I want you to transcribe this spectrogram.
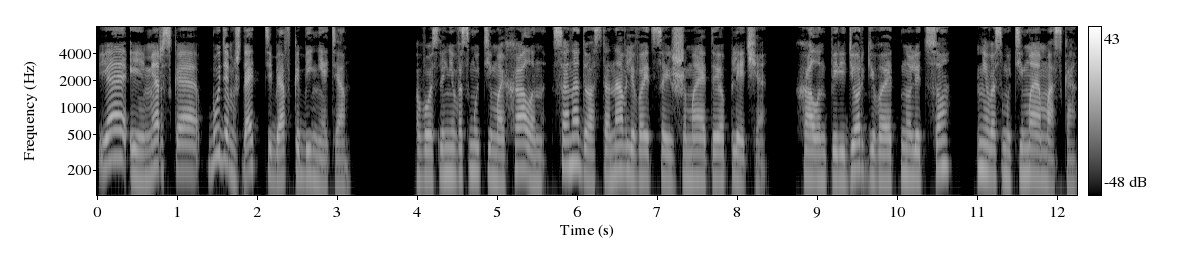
я и Мерзкая будем ждать тебя в кабинете». Возле невозмутимой Халан Санаду останавливается и сжимает ее плечи. Халан передергивает, но лицо — невозмутимая маска.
